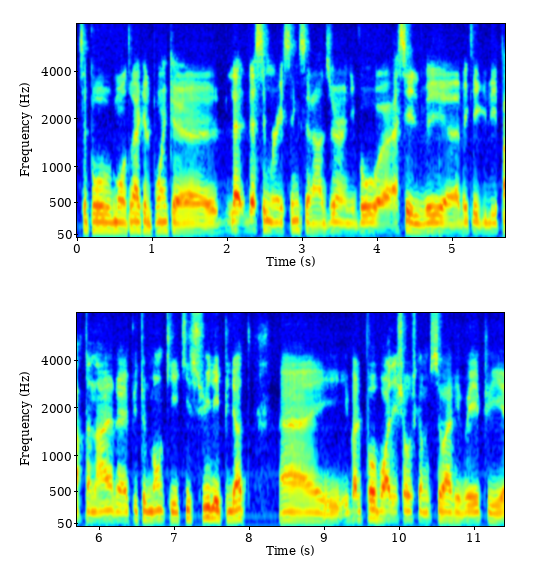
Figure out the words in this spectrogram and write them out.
c'est pour vous montrer à quel point que le, sim racing s'est rendu à un niveau assez élevé avec les, partenaires et puis tout le monde qui, qui suit les pilotes. ils veulent pas voir des choses comme ça arriver. Puis,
